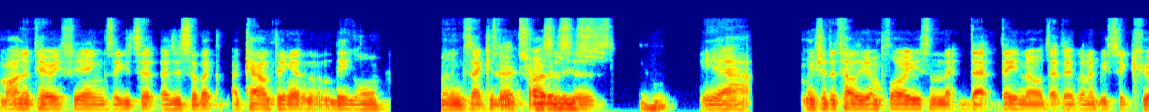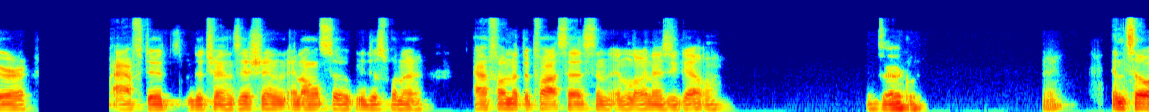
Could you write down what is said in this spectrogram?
monetary things, like you said, I just said like accounting and legal and executive Tax processes. Mm-hmm. Yeah. Make sure to tell your employees and that, that they know that they're going to be secure after the transition. And also, you just want to have fun with the process and, and learn as you go. Exactly. Right. And so,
